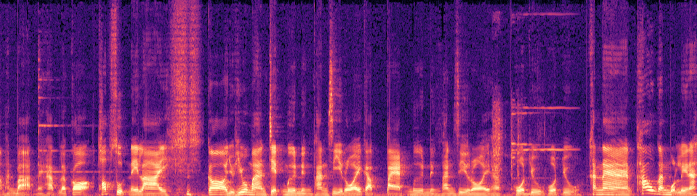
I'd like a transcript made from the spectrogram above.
3,000 บาทนะครับ แล้วก็ท็อปสุดในไลน์ก็อยู่ที่ประมาณ 71,400 กับ 81,400 ครับโหดอยู่โหดอยู่ ขนาดเท่ากันหมดเลยนะ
